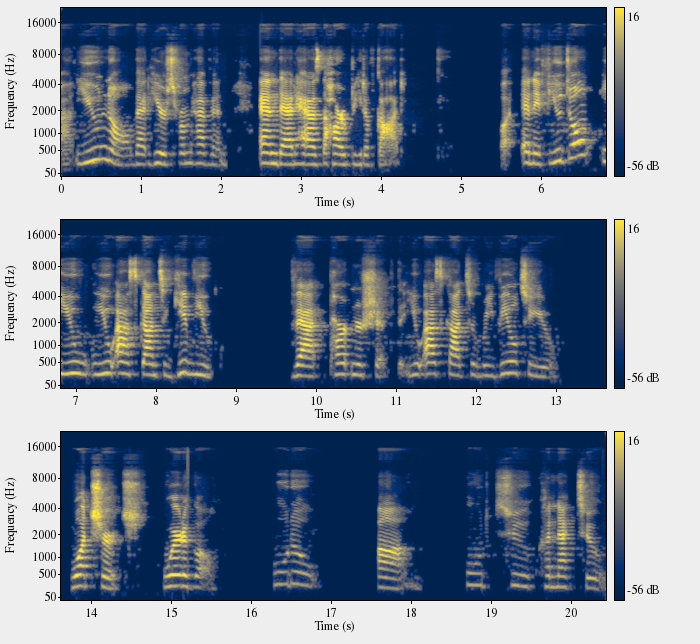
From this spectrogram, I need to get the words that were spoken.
uh, you know that hears from heaven and that has the heartbeat of God. But and if you don't, you you ask God to give you that partnership that you ask God to reveal to you what church, where to go, who to um who to connect to,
